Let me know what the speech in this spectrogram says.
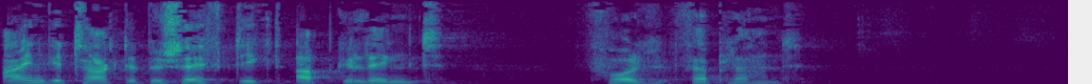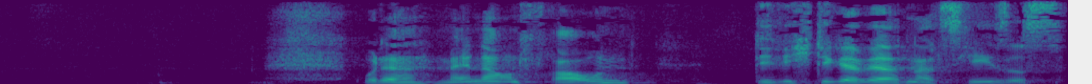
Eingetaktet, beschäftigt, abgelenkt, voll verplant. Oder Männer und Frauen, die wichtiger werden als Jesus.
